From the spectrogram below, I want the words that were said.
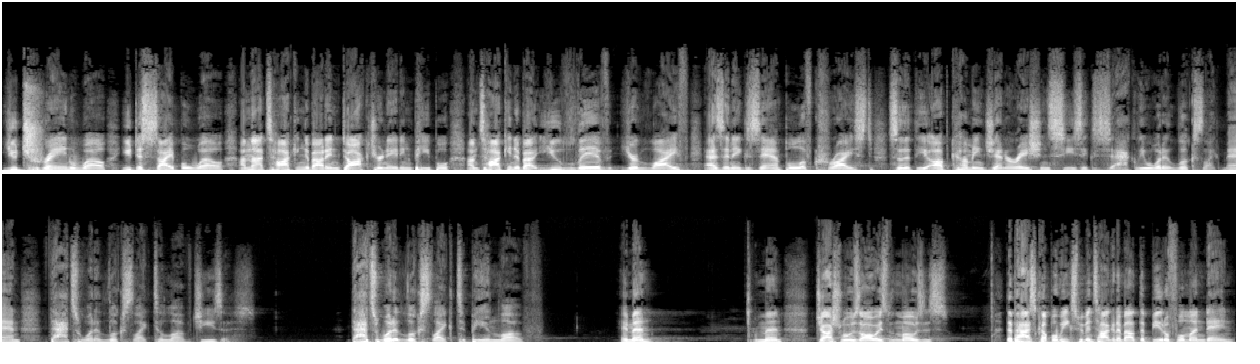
You train well. You disciple well. I'm not talking about indoctrinating people. I'm talking about you live your life as an example of Christ so that the upcoming generation sees exactly what it looks like. Man, that's what it looks like to love Jesus. That's what it looks like to be in love. Amen? Amen. Joshua was always with Moses. The past couple weeks, we've been talking about the beautiful mundane.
